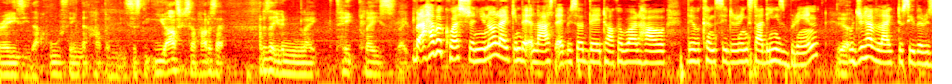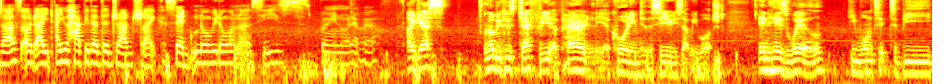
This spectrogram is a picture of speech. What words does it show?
crazy. That whole thing that happened. It's just you ask yourself, how does that, how does that even like take place? Like, But I have a question. You know, like in the last episode, they talk about how they were considering studying his brain. yeah. Would you have liked to see the results, or are, are you happy that the judge like said no, we don't want to see his brain, whatever? I guess no, because Jeffrey apparently, according to the series that we watched, in his will, he wanted to be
